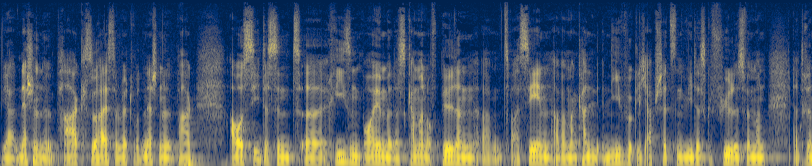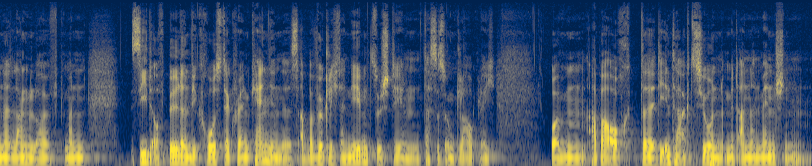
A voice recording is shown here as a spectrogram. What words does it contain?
ja, National Park, so heißt der Redwood National Park, aussieht. Das sind äh, Riesenbäume, das kann man auf Bildern ähm, zwar sehen, aber man kann nie wirklich abschätzen, wie das Gefühl ist, wenn man da drinnen langläuft. Man sieht auf Bildern, wie groß der Grand Canyon ist, aber wirklich daneben zu stehen, das ist unglaublich um, aber auch die Interaktion mit anderen Menschen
